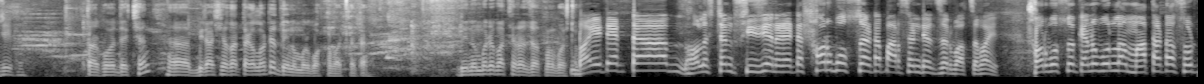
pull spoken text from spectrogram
জি তারপরে দেখছেন বিরাশি হাজার টাকা লটে দুই নম্বর বক্তা বাচ্চাটা। দুই নম্বরের বাচ্চাটা যত্ন বয়সটা ভাই এটা একটা হলস্টাইন ফ্রিজিয়ানের একটা সর্বোচ্চ একটা পার্সেন্টেজের বাচ্চা ভাই। সর্বোচ্চ কেন বললাম? মাথাটা ছোট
